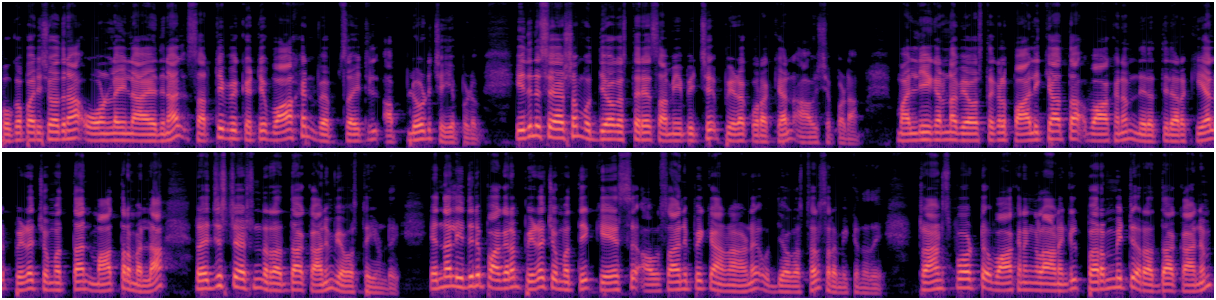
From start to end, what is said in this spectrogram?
പുക പരിശോധന ഓൺലൈനിലായതിനാൽ സർട്ടിഫിക്കറ്റ് വാഹൻ വെബ്സൈറ്റിൽ അപ്ലോഡ് ചെയ്യപ്പെടും. ഇതിനുശേഷം ഉദ്യോഗസ്ഥരെ സമീപിച്ച് പിഴ കുറയ്ക്കാൻ ആവശ്യപ്പെടാം. മലിനീകരണ വ്യവസ്ഥകൾ പാലിക്കാത്ത വാഹനം നിരത്തിലിറക്കിയാൽ പിഴ ചുമത്താൻ മാത്രമല്ല രജിസ്ട്രേഷൻ റദ്ദാക്കാനും വ്യവസ്ഥയുണ്ട്. എന്നാൽ ഇതിനു പകരം പിഴ ചുമത്തി കേസ് അവസാനിപ്പിക്കാനാണ് ഉദ്യോഗസ്ഥർ ശ്രമിക്കുന്നത്. ട്രാൻസ്പോർട്ട് വാഹനങ്ങളാണെങ്കിൽ പെർമിറ്റ് റദ്ദാക്കാനും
